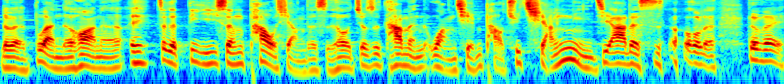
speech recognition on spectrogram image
对不对？不然的话呢，诶，这个第一声炮响的时候，就是他们往前跑去抢你家的时候了，对不对？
